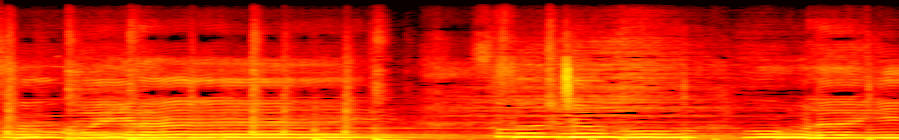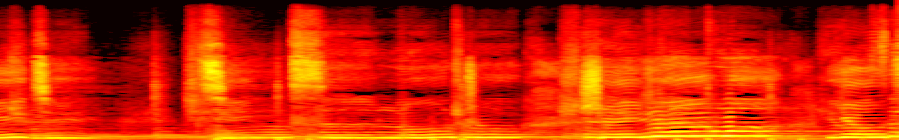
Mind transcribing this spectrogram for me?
风回来风筝误悟了一句情似露珠谁约我又在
